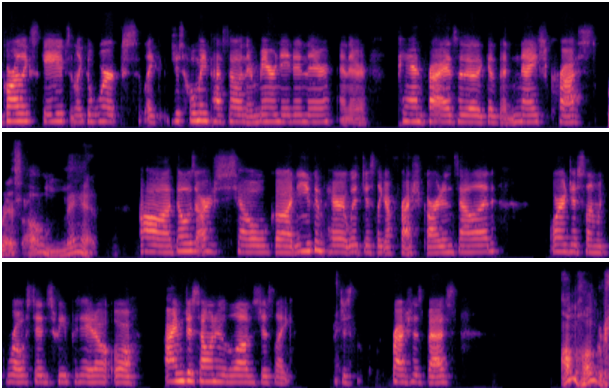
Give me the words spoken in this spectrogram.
garlic scapes and like the works, like just homemade pesto, and they're marinated in there and they're pan fried so they get the nice crust. Chris, oh man. Oh, those are so good. And you can pair it with just like a fresh garden salad or just some like roasted sweet potato. Oh, I'm just someone who loves just like just fresh is best. I'm hungry.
